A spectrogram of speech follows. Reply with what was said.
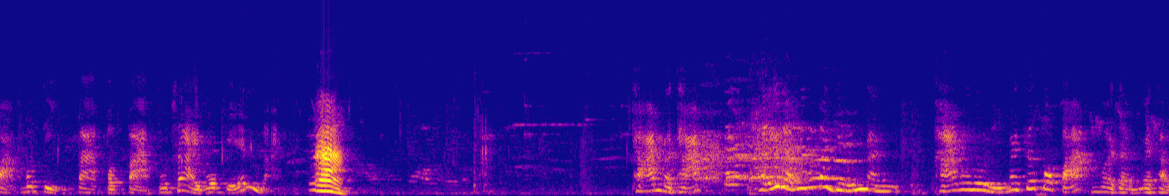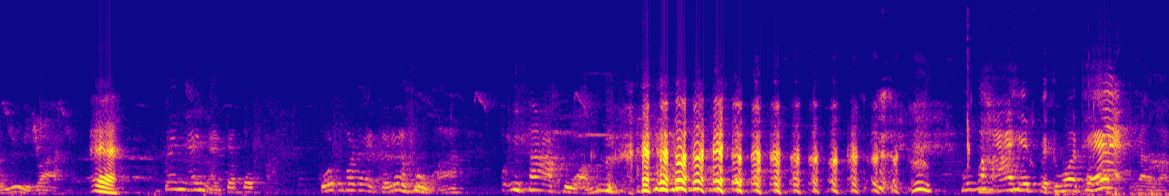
ปากบ่ติปากต่อปากผู้ชายบ่เป็นบาดอ่า ถามก็ถามแต่ไผล่ะมันมายืนนั่นค้างอยู่นี่มันคือบ่ปากว่าซั่นแม่เฒ่าอยู่ว่า เออ เป็นไงอยากจะบ่ปากกดบ่ได้ก็เลยหัวโอ้ยห้าหัวมึง มึงมาหาเฮ็ดไปทั่วแท้เราอะ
